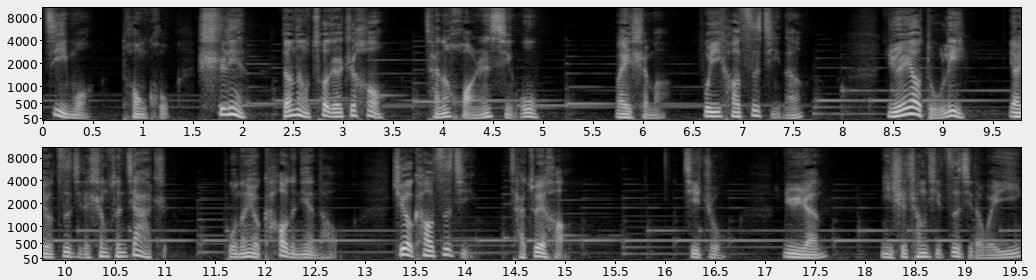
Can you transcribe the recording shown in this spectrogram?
寂寞、痛苦、失恋等等挫折之后，才能恍然醒悟？为什么不依靠自己呢？女人要独立，要有自己的生存价值，不能有靠的念头，只有靠自己才最好。记住。女人，你是撑起自己的唯一。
